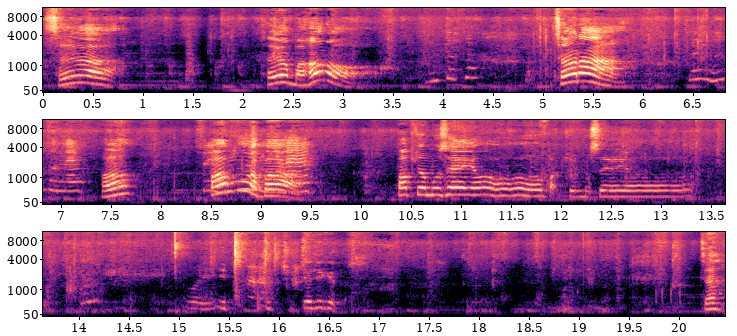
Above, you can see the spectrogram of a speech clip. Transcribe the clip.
서영아, 서영아, 뭐 하노? 눈 떴어? 전화, 왜눈 떴네? 어? 왜밥눈 먹어라, 밥. 떴네? 밥좀 무세요, 밥좀 무세요. 어, 이, 이, 이 죽져지겠다. 자,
